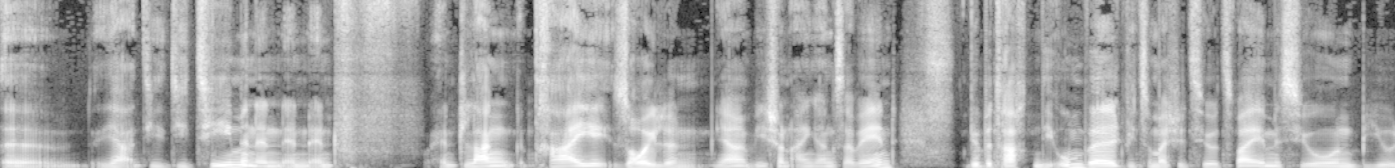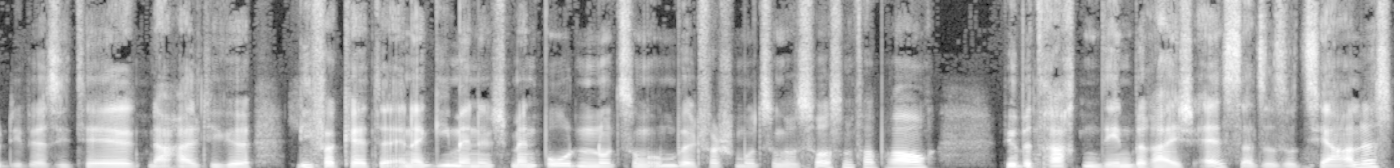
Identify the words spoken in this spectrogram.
äh, ja, die, die Themen in, in, in, entlang drei Säulen. Ja, wie schon eingangs erwähnt, wir betrachten die Umwelt, wie zum Beispiel CO2-Emissionen, Biodiversität, nachhaltige Lieferkette, Energiemanagement, Bodennutzung, Umweltverschmutzung, Ressourcenverbrauch. Wir betrachten den Bereich S, also Soziales,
